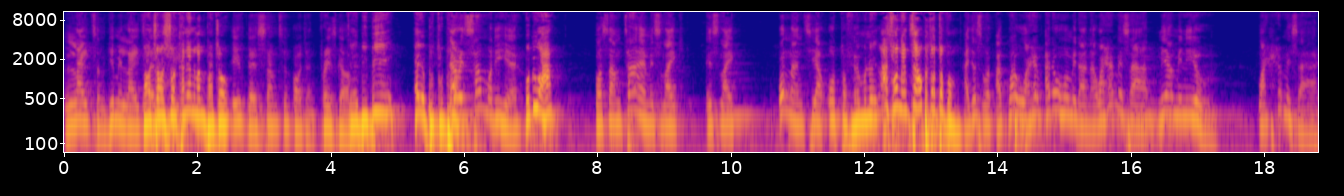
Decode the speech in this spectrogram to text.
light and give me light. Let pakyɛw me sɔ see kanea no ma mpakyɛw If there's something urgent, praise God. sɛ biribi ɛyɛ There is somebody here. obi wɔ ha For some time, it's like it's like onantia otofem. memu no asɔ nante a wopɛ sɛ ɔtɔ fam I just want I I don't hold me down now. Wahem is a me a mini you. Wahem is a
